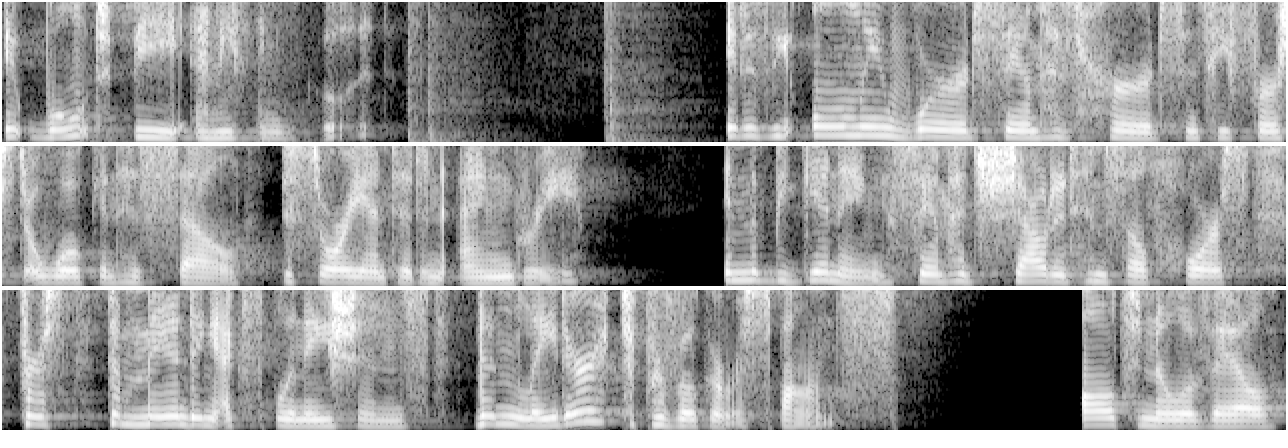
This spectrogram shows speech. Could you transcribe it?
it won't be anything good. It is the only word Sam has heard since he first awoke in his cell, disoriented and angry. In the beginning, Sam had shouted himself hoarse, first demanding explanations, then later to provoke a response. All to no avail.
